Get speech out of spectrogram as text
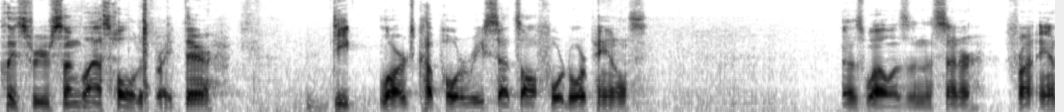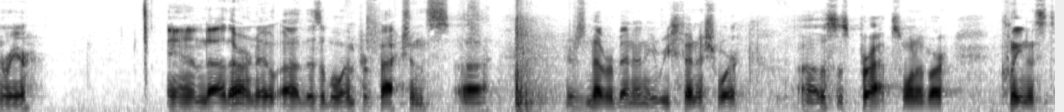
place for your sunglass holders right there. Deep, large cup holder resets all four door panels, as well as in the center, front, and rear. And uh, there are no uh, visible imperfections. Uh, there's never been any refinish work. Uh, this is perhaps one of our cleanest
